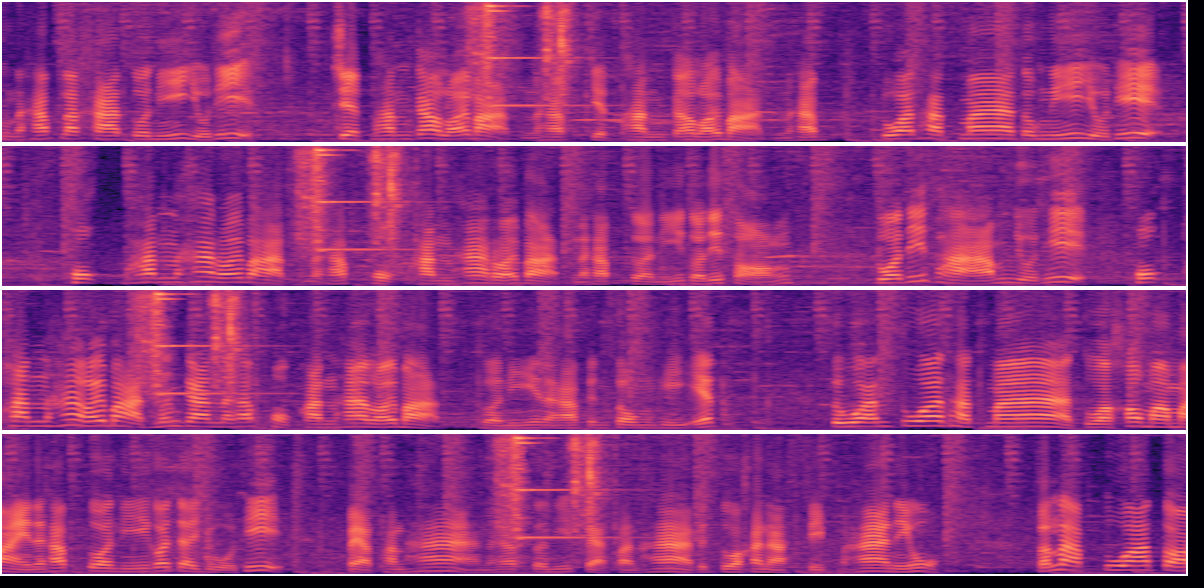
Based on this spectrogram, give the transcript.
1นะครับราคาตัวนี้อยู่ที่ 7,900 บาทนะครับ7,900 บาทนะครับตัวถัดมาตรงนี้อยู่ที่ 6,500 บาทนะครับ6,500 บาทนะครับตัวนี้ตัวที่ 2 ตัวที่ 3 อยู่ที่ 6,500 บาทเหมือนกันนะครับ6,500 บาทตัวนี้นะครับเป็นทรง PS ส่วนตัวถัดมาตัวเข้ามาใหม่นะครับ ตัวนี้ก็จะอยู่ที่ 8,500นะครับตัวนี้ 8,500 เป็นตัวขนาด 15 นิ้วสำหรับตัวต่อ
